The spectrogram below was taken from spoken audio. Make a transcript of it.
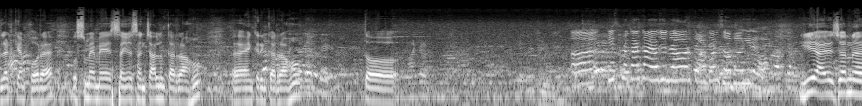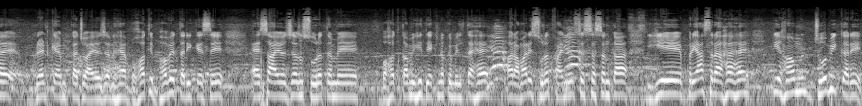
ब्लड कैंप हो रहा है उसमें मैं संयुक्त संचालन कर रहा हूँ एंकरिंग कर रहा हूँ। तो किस प्रकार का आयोजन रहा और कौन कौन सहभागी रहे? ये आयोजन ब्लड कैंप का जो आयोजन है बहुत ही भव्य तरीके से ऐसा आयोजन सूरत में बहुत कम ही देखने को मिलता है और हमारे सूरत फाइनेंस एसोसिएशन का ये प्रयास रहा है कि हम जो भी करें,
